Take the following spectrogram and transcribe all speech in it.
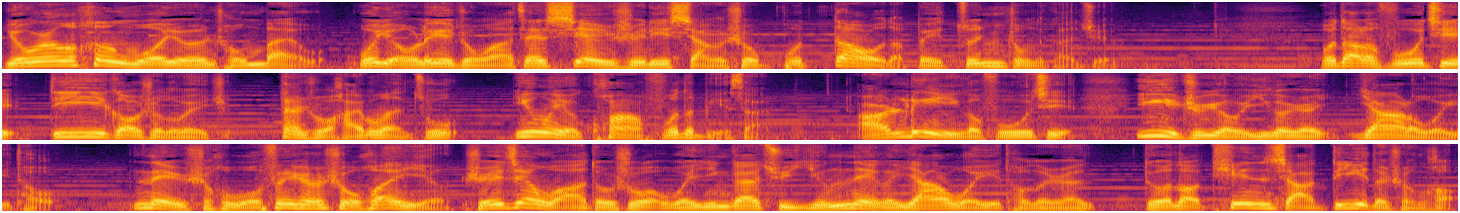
有人恨我，有人崇拜我，我有了一种啊，在现实里享受不到的被尊重的感觉。我到了服务器第一高手的位置，但是我还不满足，因为有跨服的比赛，而另一个服务器一直有一个人压了我一头。那时候我非常受欢迎，谁见我啊都说我应该去赢那个压我一头的人，得到天下第一的称号。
